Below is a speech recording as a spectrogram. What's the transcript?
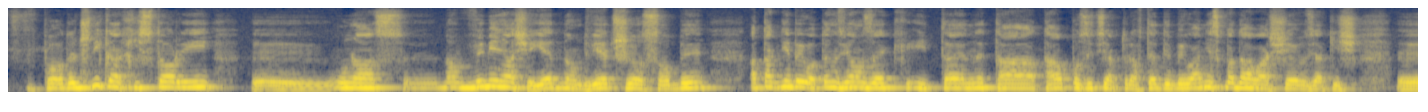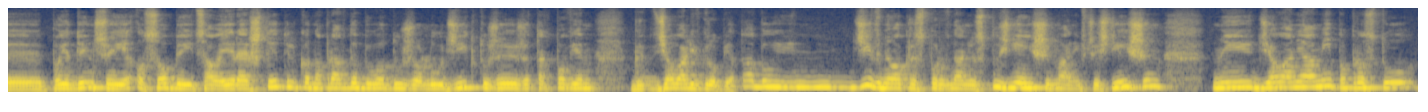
W podręcznikach historii y, u nas no, wymienia się jedną, dwie, trzy osoby, a tak nie było. Ten związek i ten, ta, ta opozycja, która wtedy była, nie składała się z jakiejś y, pojedynczej osoby i całej reszty, tylko naprawdę było dużo ludzi, którzy, że tak powiem, działali w grupie. To był dziwny okres w porównaniu z późniejszym ani wcześniejszym działaniami. Po prostu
